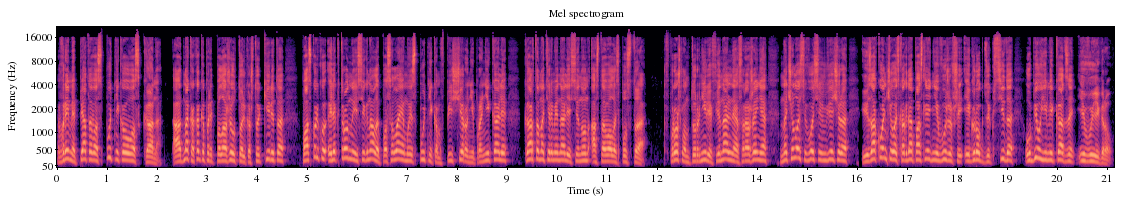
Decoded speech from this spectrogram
время пятого спутникового скана. Однако, как и предположил только что Кирита, поскольку электронные сигналы, посылаемые спутником в пещеру, не проникали, карта на терминале Синон оставалась пуста. В прошлом турнире финальное сражение началось в 8 вечера и закончилось, когда последний выживший игрок Дюксида убил Ямикадзе и выиграл.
